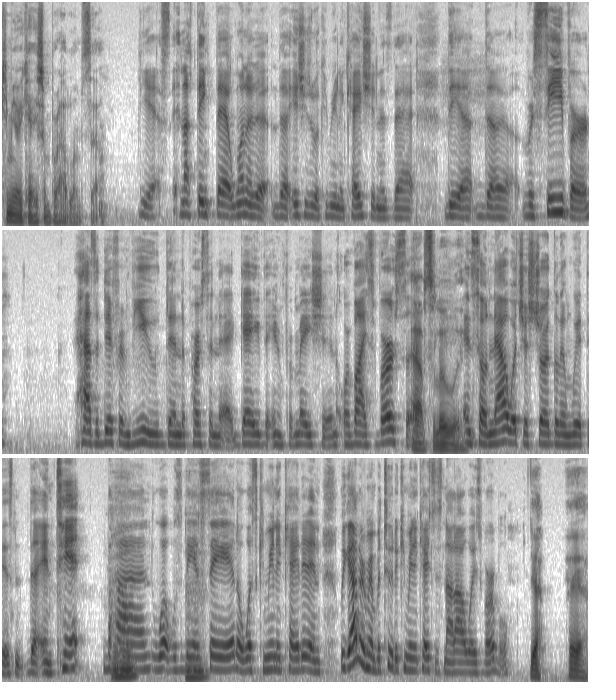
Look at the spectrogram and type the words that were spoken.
communication problems. So. Yes, and I think that one of the, the issues with communication is that the the receiver has a different view than the person that gave the information, or vice versa. Absolutely. And so now what you're struggling with is the intent Mm-hmm. behind what was being mm-hmm. said or what's communicated. And we got to remember too, the communication is not always verbal. Yeah, yeah.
